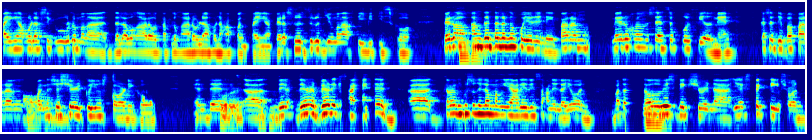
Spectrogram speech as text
pahinga ko lang siguro mga dalawang araw, tatlong araw lang ako nakapagpahinga. Pero sunod-sunod yung mga activities ko. Pero ang, Mhm. ang ganda lang ng Kuya Rene, parang meron kang sense of fulfillment. Kasi 'di ba parang Oo. pag na-share ko yung story ko, and then Correct. uh, Mhm. they're they're very excited. Uh, talagang gusto nilang mangyari rin sa kanila 'yon. But I Mhm. always make sure na yung expectation,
